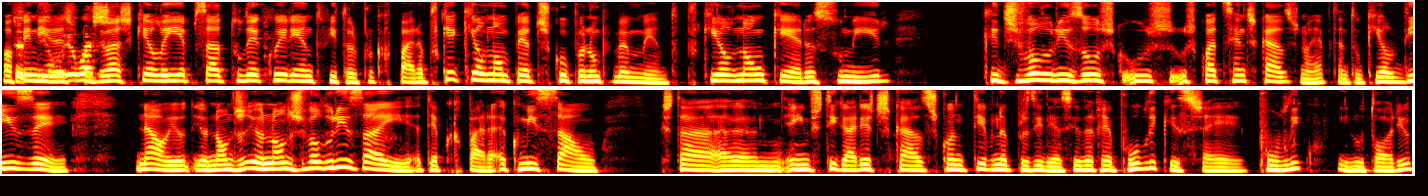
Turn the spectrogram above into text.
Ofendidas, Portanto, eu, eu, acho... eu acho que ele aí, apesar de tudo, é coerente, Vitor, porque repara, porque é que ele não pede desculpa num primeiro momento? Porque ele não quer assumir que desvalorizou os, os, os 400 casos, não é? Portanto, o que ele diz é: não, eu, eu, não, eu não desvalorizei, até porque repara, a comissão que está a, a investigar estes casos quando esteve na presidência da República, isso já é público e notório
